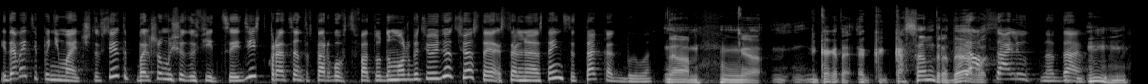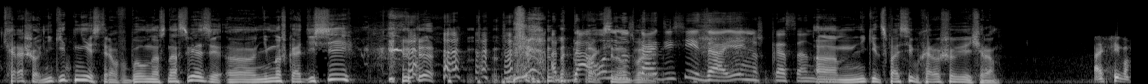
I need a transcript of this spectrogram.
и давайте понимать, что все это по большому счету фикция. 10% торговцев оттуда, может быть, уйдет, все остальное останется так, как было. А, э, как это? э, Кассандра, да? Да, Вот. абсолютно, да. Хорошо. Никит Нестеров был у нас на связи. Э, немножко Одиссей. А, Да, он немножко. Одиссей, да, я немножко Кассандра. А, Никит, спасибо, хорошего вечера. Спасибо.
